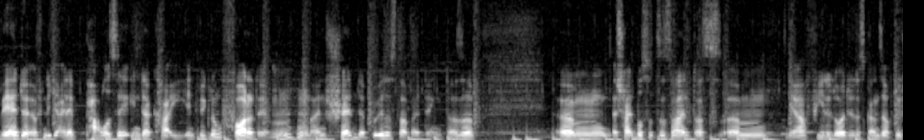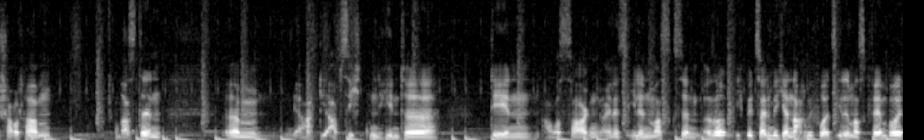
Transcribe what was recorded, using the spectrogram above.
während der öffentlich eine Pause in der KI-Entwicklung forderte. Mhm, ein Schelm, der Böses dabei denkt. Also ähm, es scheint wohl so zu sein, dass ähm, ja, viele Leute das Ganze auch durchschaut haben, was denn ähm, ja, die Absichten hinter den Aussagen eines Elon Musk sind. Also ich bezeichne mich ja nach wie vor als Elon Musk Fanboy,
